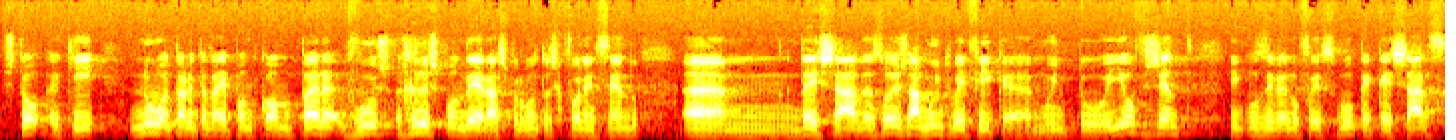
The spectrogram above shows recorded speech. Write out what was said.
estou aqui no antoniotadeia.com para vos responder às perguntas que forem sendo deixadas. Hoje há muito Benfica, muito... E houve gente inclusive no Facebook, a queixar-se,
